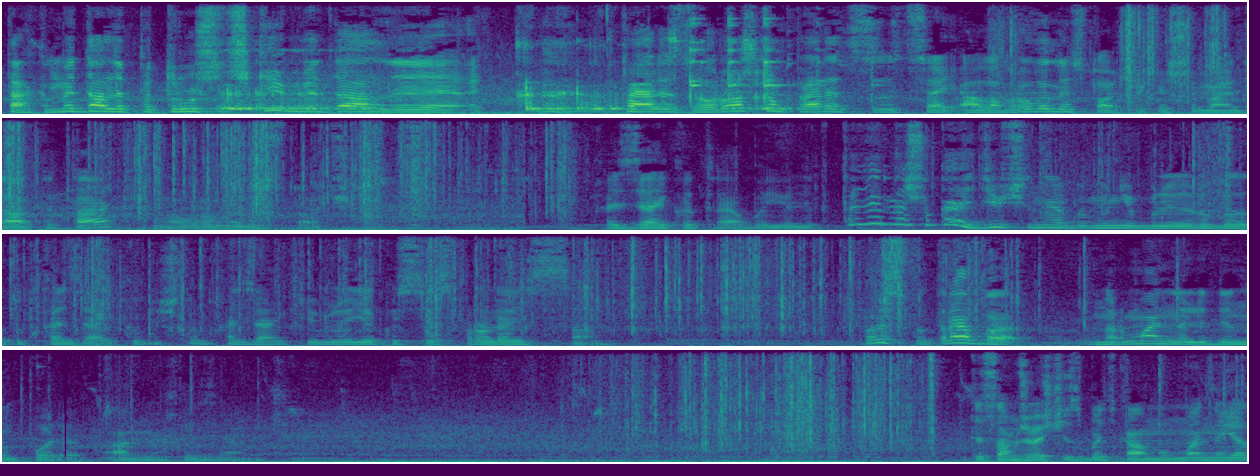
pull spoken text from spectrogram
Так, ми дали петрушечки, ми дали перець горошком, перець цей. А, лавровий листочок я ще маю дати, так? Лавровий листочок. Хазяйку треба, Юлік. Та я не шукаю дівчини, аби мені були робили тут хазяйку. Бо ж там хазяйки, бля, якось я справляюсь сам. Просто треба нормальну людину поряд, а не хазяйки. Ти сам живеш ще з батьками. У мене я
